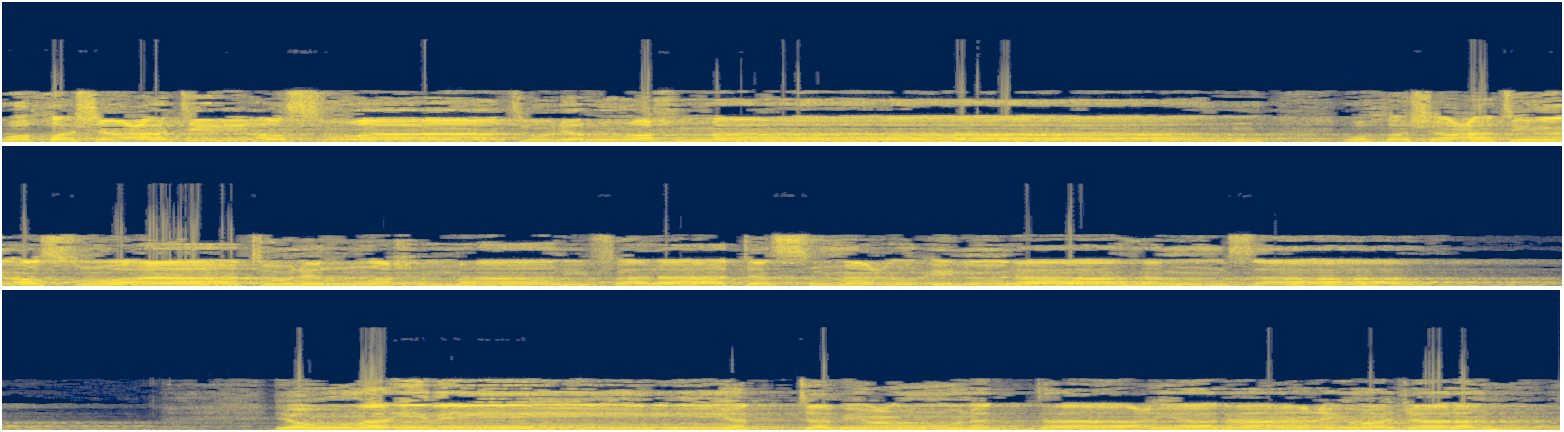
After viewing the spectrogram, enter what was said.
وخشعت الأصوات للرحمن وخشعت الأصوات للرحمن فلا تسمع إلا همسا. يومئذ يتبعون الداعي لا عوج له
